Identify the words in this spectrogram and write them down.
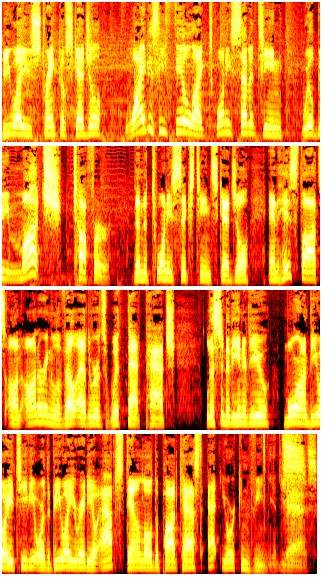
BYU's strength of schedule. Why does he feel like 2017 will be much tougher than the 2016 schedule, and his thoughts on honoring LaVell Edwards with that patch. Listen to the interview, more on BYU TV or the BYU radio apps. Download the podcast at your convenience. Yes.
